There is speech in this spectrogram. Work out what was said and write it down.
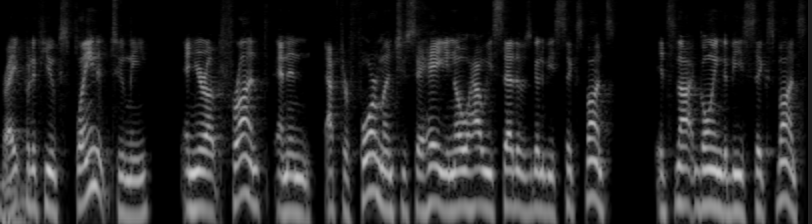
right? Mm-hmm. But if you explain it to me and you're upfront, and then after four months, you say, hey, you know how he said it was going to be six months? It's not going to be six months.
